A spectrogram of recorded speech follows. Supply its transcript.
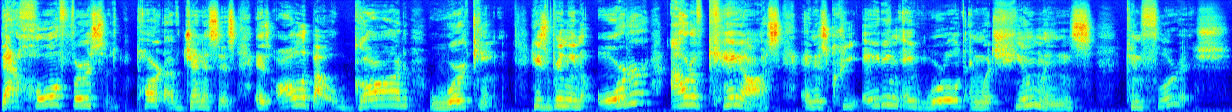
That whole first part of Genesis is all about God working. He's bringing order out of chaos and is creating a world in which humans can flourish.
